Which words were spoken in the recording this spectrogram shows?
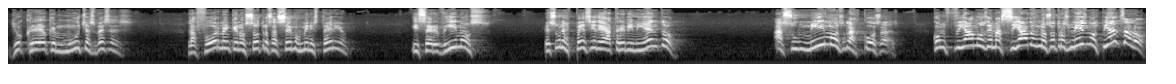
Yo creo que muchas veces la forma en que nosotros hacemos ministerio y servimos es una especie de atrevimiento. Asumimos las cosas, confiamos demasiado en nosotros mismos, piénsalo.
